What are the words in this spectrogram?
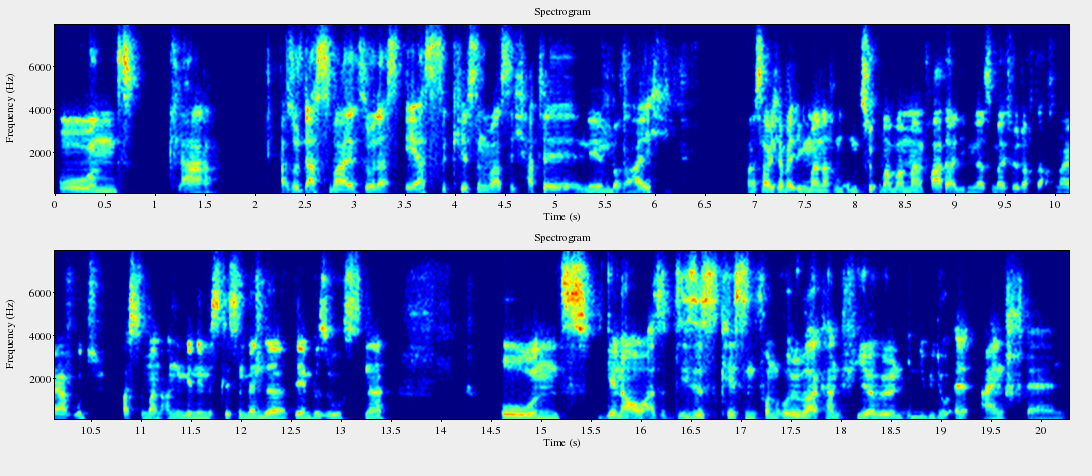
Und klar, also das war jetzt so das erste Kissen, was ich hatte in dem Bereich. Das habe ich aber irgendwann nach dem Umzug mal bei meinem Vater liegen lassen, weil ich so dachte, ach naja gut, hast du mal ein angenehmes Kissen, wenn du den besuchst. Ne? Und genau, also dieses Kissen von Röver kann vier Höhen individuell einstellen.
